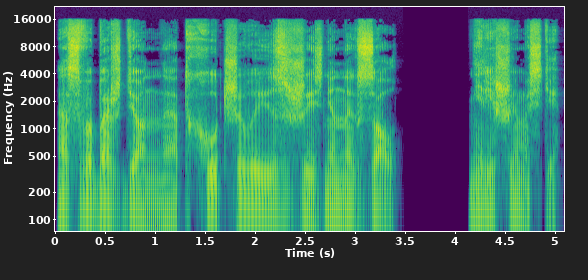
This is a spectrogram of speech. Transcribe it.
освобожденный от худшего из жизненных зол — нерешимости.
